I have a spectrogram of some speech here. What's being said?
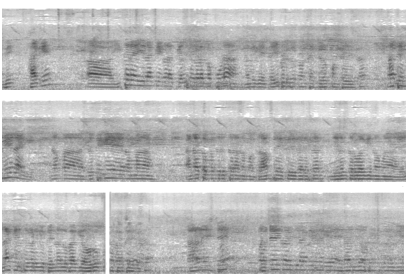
ಇದ್ವಿ. ಹಾಗೆ ಇತರ ಇಲಾಖೆಗಳ ಕೆಲಸಗಳನ್ನು ಕೂಡ ನಮಗೆ ಕೈ ಬಿಡಬೇಕು ಅಂತ ಕೇಳ್ಕೊಂತೇವೆ ಇದ್ದೀವಿ ಸರ್. ಮತ್ತೆ ಮೇಲಾಗಿ ನಮ್ಮ ಜೊತೆಗೆ ನಮ್ಮ ಅಣ್ಣ ತಮ್ಮಂದಿರ ತರ ನಮ್ಮ ಗ್ರಾಮ ಸೇವಕರು ಇದ್ದಾರೆ ಸರ್. ನಿರಂತರವಾಗಿ ನಮ್ಮ ಎಲ್ಲಾ ಕೆಲಸಗಳಿಗೆ ಬೆನ್ನೆಲುಬಾಗಿ ಅವರು ಕೂಡ ಬರ್ತಾ ಸರ್. ಕಾರಣ ಇಷ್ಟೇ, ಪಂಚಾಯತ್ ರಾಜ್ ಇಲಾಖೆಗಳಿಗೆ ಎನರ್ಜಿ ಆಫೀಸ್ಗಳಿಗೆ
